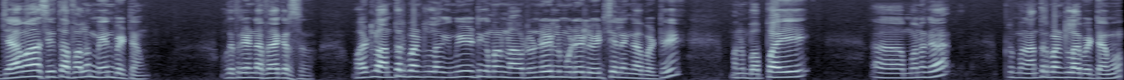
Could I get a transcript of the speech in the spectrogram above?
జామ సీతాఫలం మెయిన్ పెట్టాం. ఒక త్రీ అండ్ హాఫ్ ఏకర్స్ వాటిలో అంతర్ పంటలు ఇమీడియట్గా మనం రెండేళ్ళు మూడేళ్ళు వెయిట్ చేయలేం కాబట్టి మనం బొప్పాయి మునగ ఇప్పుడు మన అంతర్ పంటలా పెట్టాము.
